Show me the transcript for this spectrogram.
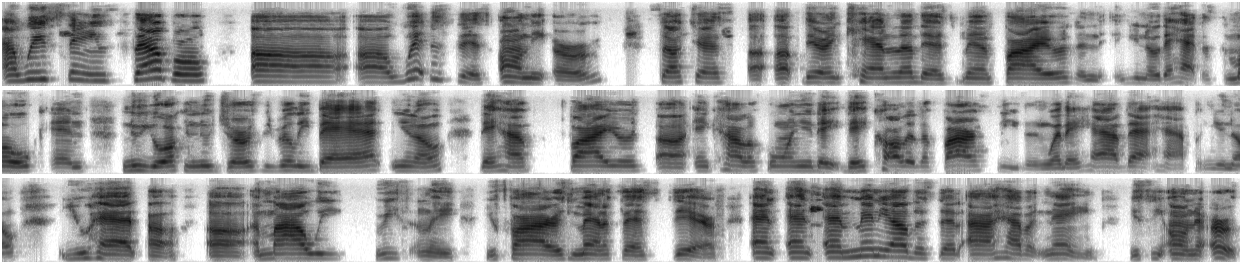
And we've seen several uh, uh, witnesses on the earth, such as uh, up there in Canada, there's been fires, and you know they had to smoke in New York and New Jersey really bad. You know they have fires uh, in California. They they call it a fire season where they have that happen. You know, you had uh, uh, a Maui recently. Your fires manifest there, and and and many others that I haven't named. You see on the earth,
